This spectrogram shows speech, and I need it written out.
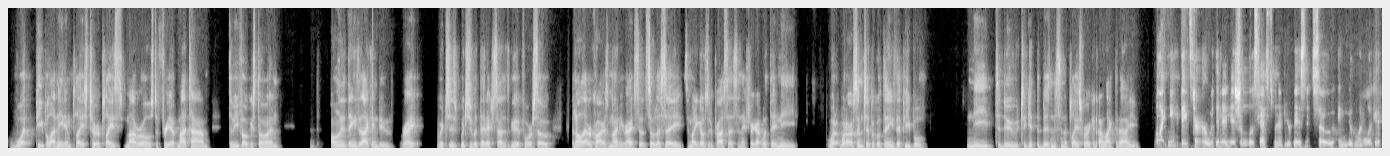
what people I need in place to replace my roles to free up my time to be focused on only the things that I can do, right? Which is which is what that exercise is good for. So and all that requires money, right? So so let's say somebody goes through the process and they figure out what they need what what are some typical things that people need to do to get the business in a place where it can unlock the value? Well, I think they start with an initial assessment of your business. So, and you'd want to look at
